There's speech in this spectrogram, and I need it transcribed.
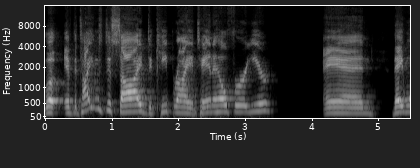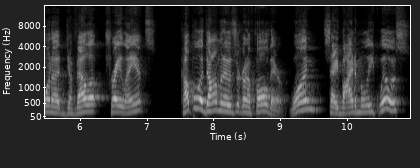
Look, if the Titans decide to keep Ryan Tannehill for a year and they want to develop Trey Lance, a couple of dominoes are going to fall there. One, say bye to Malik Willis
